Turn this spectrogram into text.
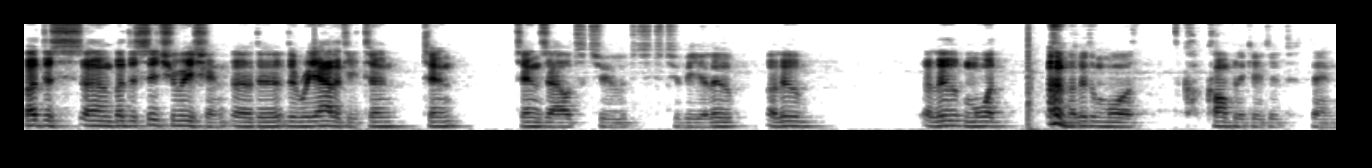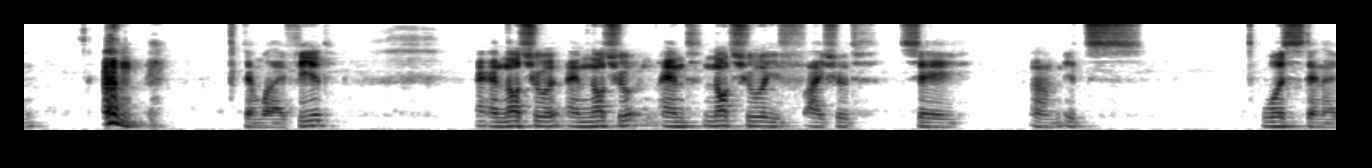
But this, um, but the situation, uh, the the reality turn, turn, turns out to to be a little a little a little more a little more complicated than than what I feared. I'm not sure. I'm not sure, and not sure if I should say um, it's worse than I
